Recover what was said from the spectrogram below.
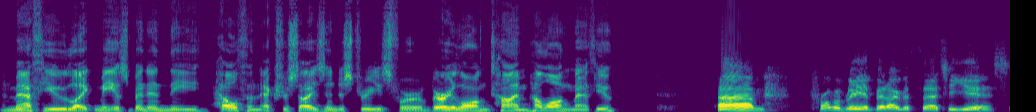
And Matthew, like me, has been in the health and exercise industries for a very long time. How long, Matthew? Um, probably a bit over 30 years.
